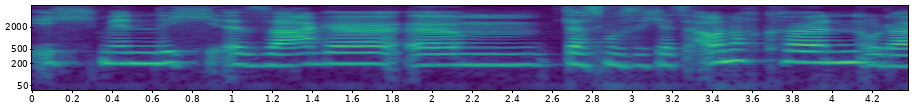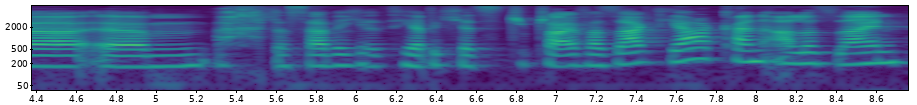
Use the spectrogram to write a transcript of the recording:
ich mir nicht äh, sage, ähm, das muss ich jetzt auch noch können oder ähm, ach, das habe ich jetzt, hier habe ich jetzt total versagt. Ja, kann alles sein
